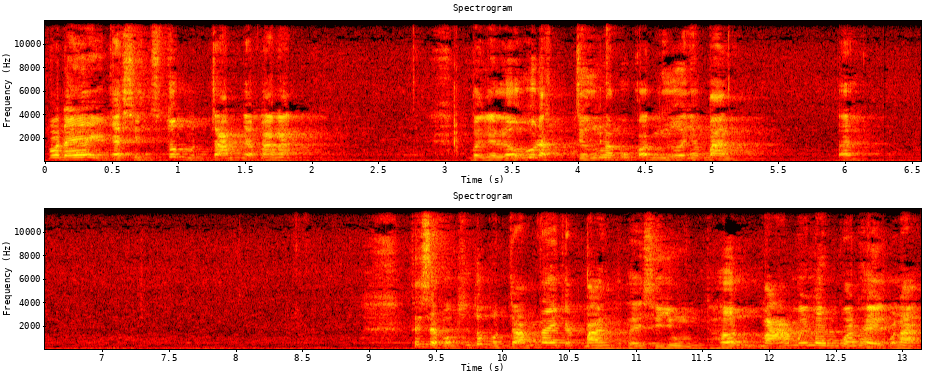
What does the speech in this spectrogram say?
Và đây là cái xịt top 100 các bạn ạ. Bởi cái logo đặc trưng là của con người nhé các bạn. Đây. Thế sản phẩm top 100 này các bạn có thể sử dụng hơn 30 lần quan hệ của bạn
